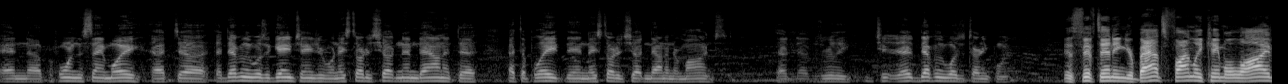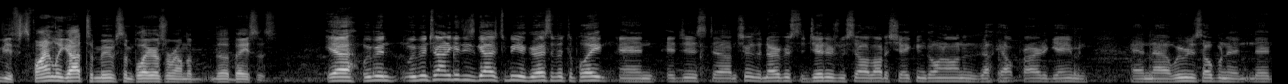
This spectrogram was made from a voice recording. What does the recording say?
and uh, performed the same way. That uh, that definitely was a game changer when they started shutting them down at the at the plate. Then they started shutting down in their minds. That, that was really that definitely was a turning point in the fifth inning, your bats finally came alive. You finally got to move some players around the, the bases. Yeah, we've been we've been trying to get these guys to be aggressive at the plate, and it just uh, I'm sure the nervous, the jitters. We saw a lot of shaking going on in the dugout prior to game, and and uh, we were just hoping that, that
